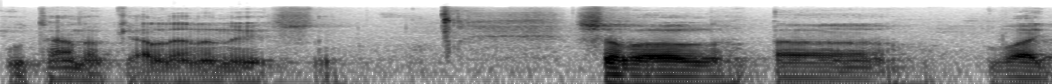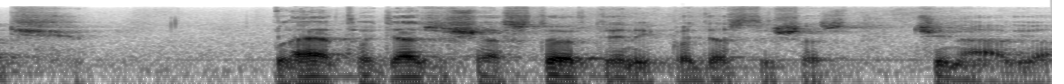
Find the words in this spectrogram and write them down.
utána kellene nézni. Szóval, vagy lehet, hogy ez is ez történik, vagy ezt is ezt csinálja.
